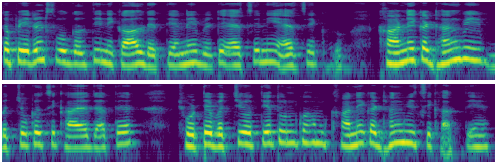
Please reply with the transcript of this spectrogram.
तो पेरेंट्स वो गलती निकाल देते हैं। नहीं बेटे, ऐसे नहीं, ऐसे करो। खाने का ढंग भी बच्चों को सिखाया जाता है। छोटे बच्चे होते हैं तो उनको हम खाने का ढंग भी सिखाते हैं।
